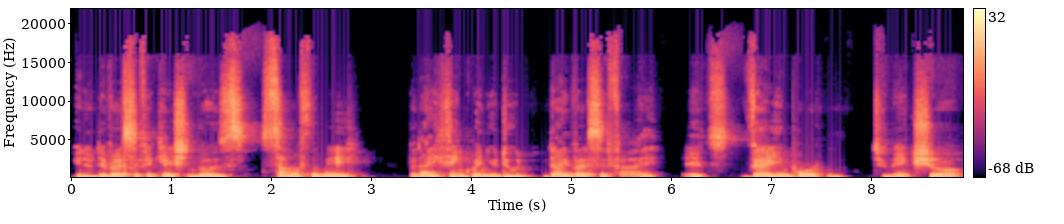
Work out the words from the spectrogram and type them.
you know, diversification goes some of the way, but I think when you do diversify, it's very important to make sure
